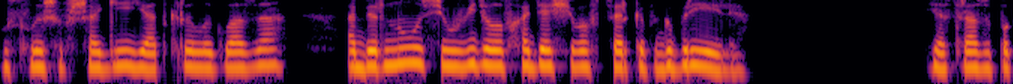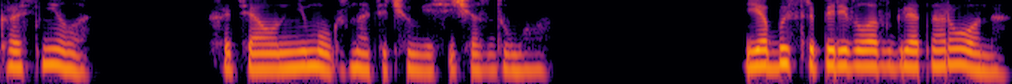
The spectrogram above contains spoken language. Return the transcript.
Услышав шаги, я открыла глаза, обернулась и увидела входящего в церковь Габриэля. Я сразу покраснела, хотя он не мог знать, о чем я сейчас думала. Я быстро перевела взгляд на Роана.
